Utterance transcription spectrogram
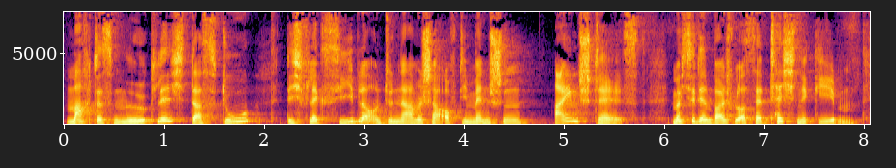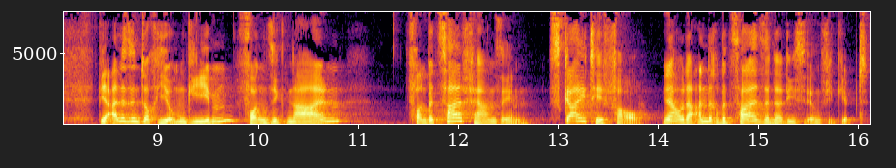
macht es möglich, dass du dich flexibler und dynamischer auf die Menschen einstellst. Ich möchte dir ein Beispiel aus der Technik geben. Wir alle sind doch hier umgeben von Signalen von Bezahlfernsehen, Sky TV, ja, oder andere Bezahlsender, die es irgendwie gibt.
